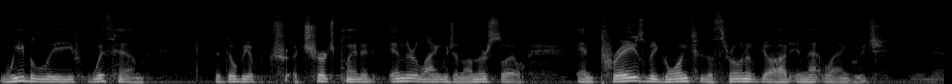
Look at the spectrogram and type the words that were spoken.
we believe with him that there'll be a, a church planted in their language and on their soil and praise will be going to the throne of God in that language Amen.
